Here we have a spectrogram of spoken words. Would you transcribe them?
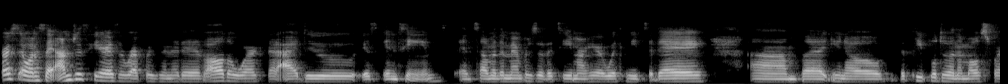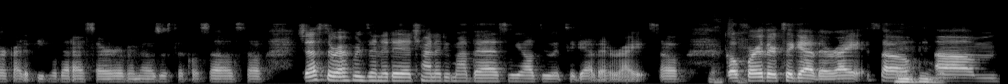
first, I want to say I'm just here as a representative. All the work that I do is in teams, and some of the members of the team are here with me today. Um, but you know, the people doing the most work are the people that I serve, and those with sickle cell. So, just a representative, trying to do my best. We all do it together, right? So, Excellent. go further together, right? So, mm-hmm. um,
